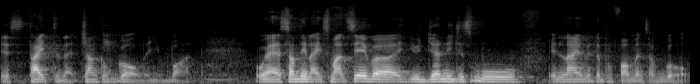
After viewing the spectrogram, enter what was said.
is tied to that chunk of gold that you bought. Whereas something like SmartSaver, you generally just move in line with the performance of gold.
